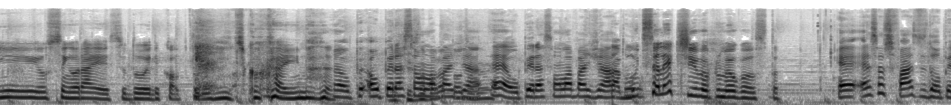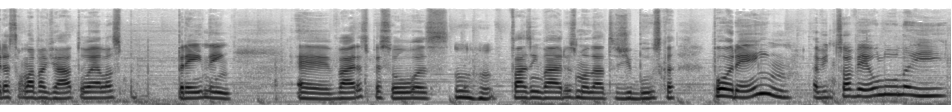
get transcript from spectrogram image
E o senhor Aécio do helicóptero de cocaína. A, op- a Operação Lava Jato. né? É, a Operação Lava Jato. Tá muito seletiva pro meu gosto. É, essas fases da Operação Lava Jato, elas prendem é, várias pessoas, Uhum. fazem vários mandatos de busca. Porém, a gente só vê o Lula aí.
